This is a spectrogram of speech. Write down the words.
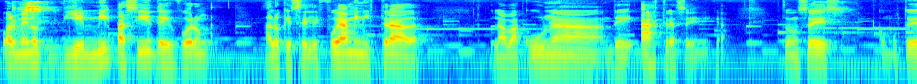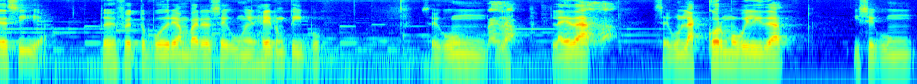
o al menos 10.000 pacientes que fueron a los que se les fue administrada la vacuna de AstraZeneca. Entonces, como usted decía, estos efectos podrían variar según el genotipo, según la, edad, según la comorbilidad y según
